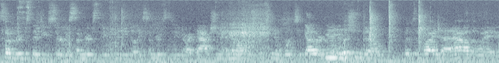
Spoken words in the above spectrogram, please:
some groups that do service, some groups that do community building, some groups that do direct action, and then all those groups, you know, work together, Mm. coalition build, but divide that out the way.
